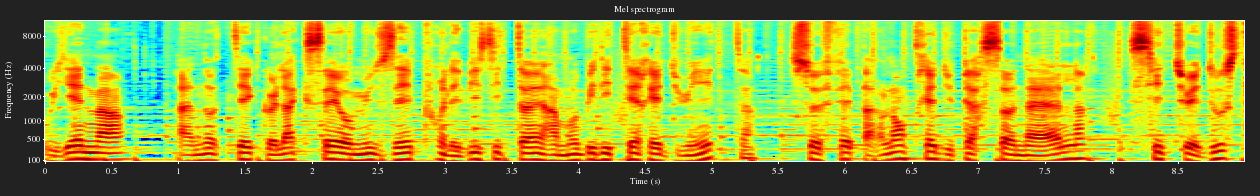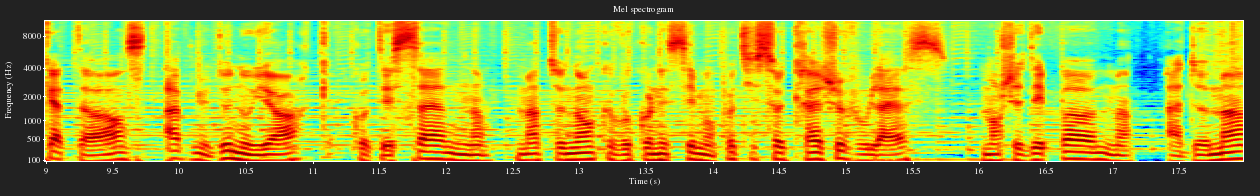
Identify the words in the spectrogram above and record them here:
ou Iéna. À noter que l'accès au musée pour les visiteurs à mobilité réduite se fait par l'entrée du personnel, situé 1214 avenue de New York, côté Seine. Maintenant que vous connaissez mon petit secret, je vous laisse. Mangez des pommes. À demain.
